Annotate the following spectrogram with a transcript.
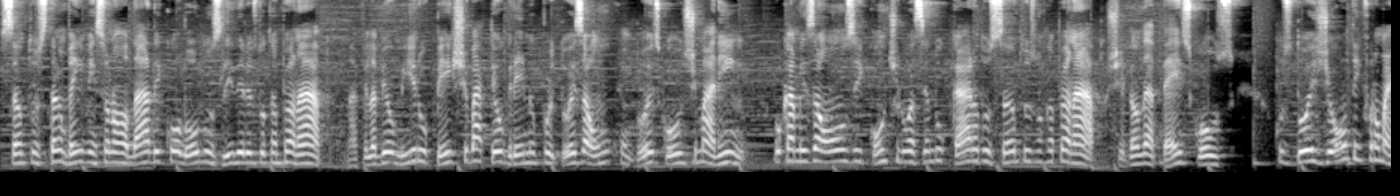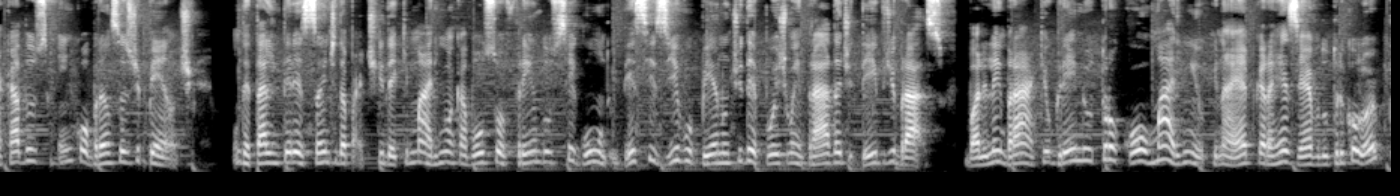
Santos também venceu na rodada e colou nos líderes do campeonato. Na Vila Belmiro, o Peixe bateu o Grêmio por 2 a 1 com dois gols de Marinho. O camisa 11 continua sendo o cara do Santos no campeonato, chegando a 10 gols. Os dois de ontem foram marcados em cobranças de pênalti. Um detalhe interessante da partida é que Marinho acabou sofrendo o segundo e decisivo pênalti depois de uma entrada de David Braz. Vale lembrar que o Grêmio trocou o Marinho, que na época era reserva do tricolor, por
